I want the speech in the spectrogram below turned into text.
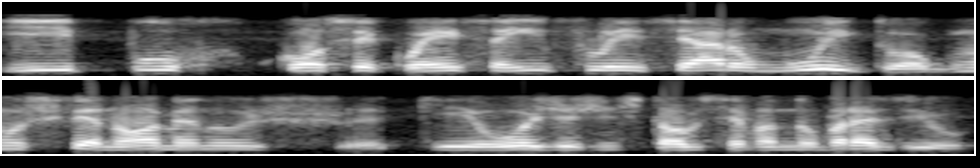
e, por consequência, influenciaram muito alguns fenômenos que hoje a gente está observando no Brasil.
